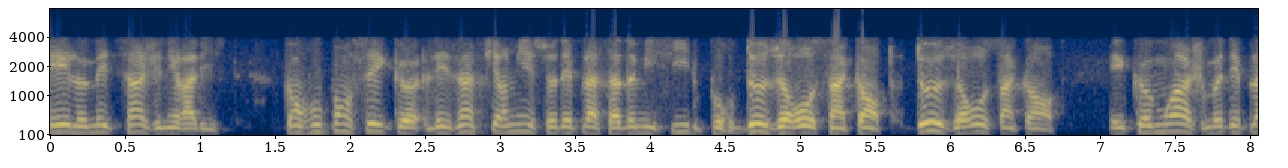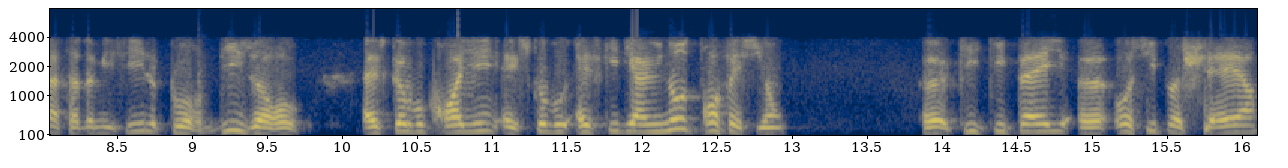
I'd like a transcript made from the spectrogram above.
et le médecin généraliste. Quand vous pensez que les infirmiers se déplacent à domicile pour 2,50 euros, 2,50 euros, et que moi je me déplace à domicile pour 10 euros, est-ce que vous croyez, est-ce qu'il y a une autre profession euh, qui, paye euh, aussi peu cher,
